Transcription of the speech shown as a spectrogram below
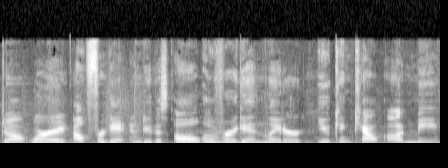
Don't worry, I'll forget and do this all over again later. You can count on me.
